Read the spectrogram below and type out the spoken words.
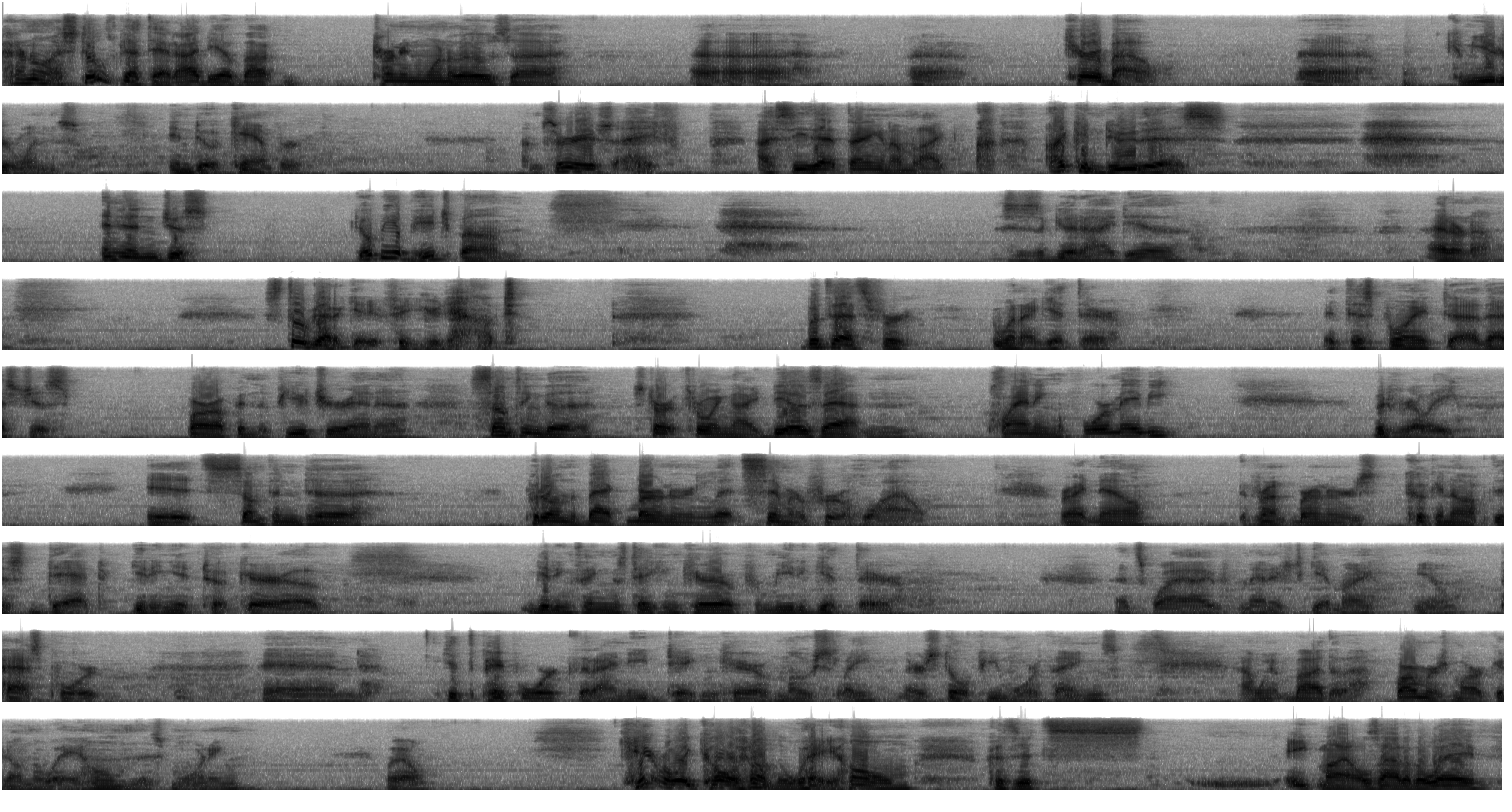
I don't know. I still got that idea about turning one of those uh, uh, uh, uh Carabao uh, commuter ones into a camper. I'm serious. I, I see that thing and I'm like, I can do this. And then just Go be a beach bum. This is a good idea. I don't know. Still got to get it figured out. But that's for when I get there. At this point, uh, that's just far up in the future and uh, something to start throwing ideas at and planning for, maybe. But really, it's something to put on the back burner and let simmer for a while. Right now, the front burner is cooking off this debt, getting it took care of, getting things taken care of for me to get there. That's why I've managed to get my, you know, passport and get the paperwork that I need taken care of mostly. There's still a few more things. I went by the farmer's market on the way home this morning. Well, can't really call it on the way home because it's eight miles out of the way.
